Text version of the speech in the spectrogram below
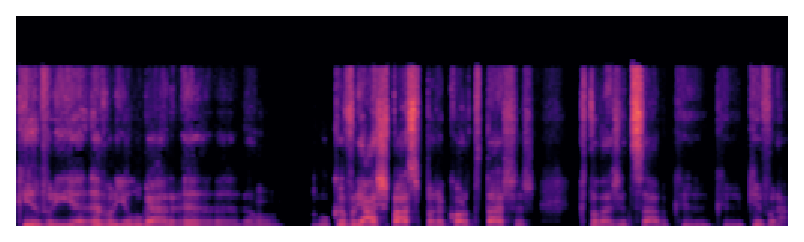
que haveria, haveria lugar a um, ou que haveria espaço para corte de taxas, que toda a gente sabe que, que, que haverá.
